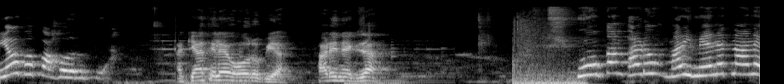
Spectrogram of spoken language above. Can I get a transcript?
લ્યો પપ્પા સો રૂપિયા. આ ક્યાંથી લાવ્યો સો રૂપિયા? ફાડીને એક જા. હું કામ ફાડું? મારી મહેનતના અને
